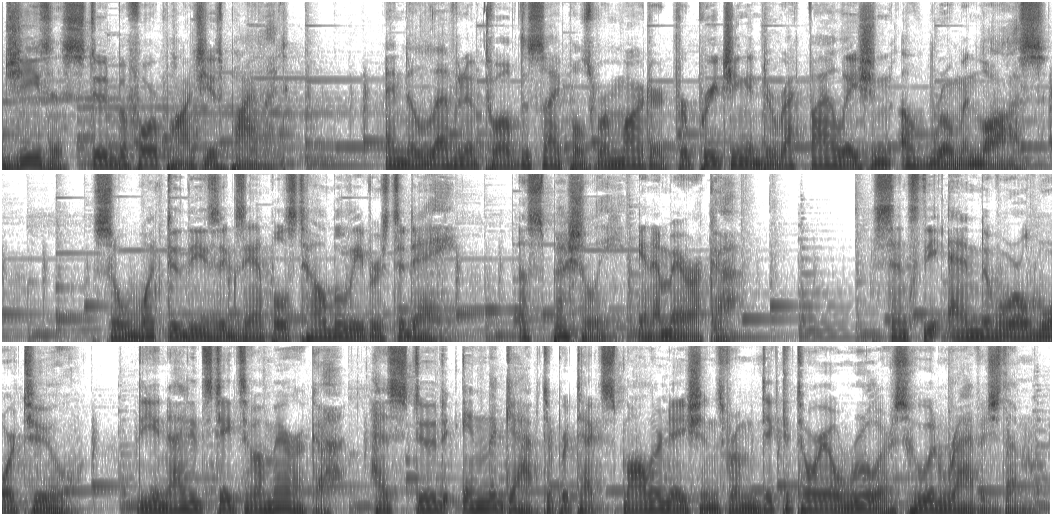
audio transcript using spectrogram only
Jesus stood before Pontius Pilate. And 11 of 12 disciples were martyred for preaching in direct violation of Roman laws. So, what do these examples tell believers today, especially in America? Since the end of World War II, the United States of America has stood in the gap to protect smaller nations from dictatorial rulers who would ravage them.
